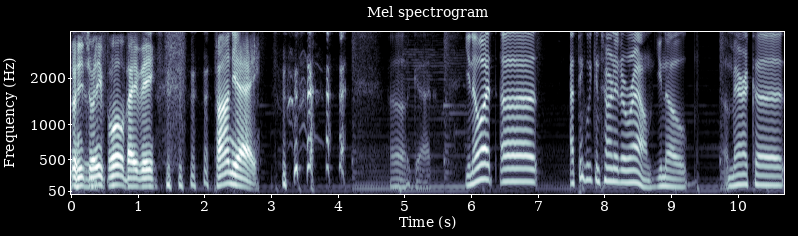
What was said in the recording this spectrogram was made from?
Let's 2024, baby. Kanye. Oh god. You know what? Uh I think we can turn it around. You know, America,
